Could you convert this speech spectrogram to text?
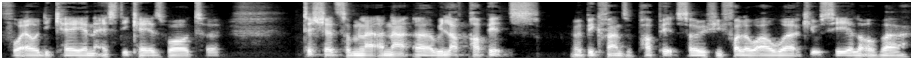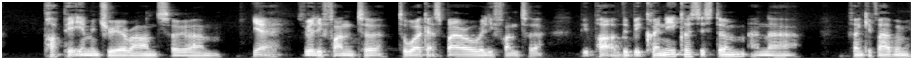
for LDK and SDK as well to to shed some light on that. Uh, we love puppets. We're big fans of puppets, so if you follow our work, you'll see a lot of uh, puppet imagery around. So um, yeah, it's really fun to to work at Spiral. Really fun to be part of the Bitcoin ecosystem, and uh, thank you for having me.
